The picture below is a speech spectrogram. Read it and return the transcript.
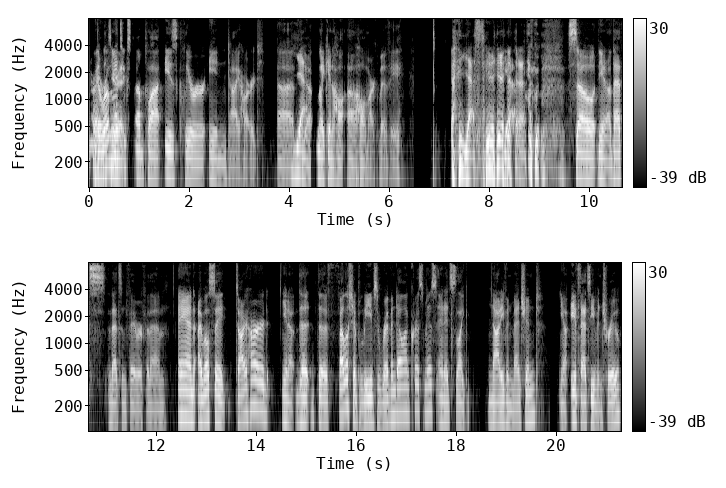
right, the romantic subplot is clearer in Die Hard. Uh, Yeah. you know, like in a Hallmark movie. yes. Yeah. so you know that's that's in favor for them. And I will say, Die Hard. You know the the Fellowship leaves Rivendell on Christmas, and it's like not even mentioned. You know if that's even true.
